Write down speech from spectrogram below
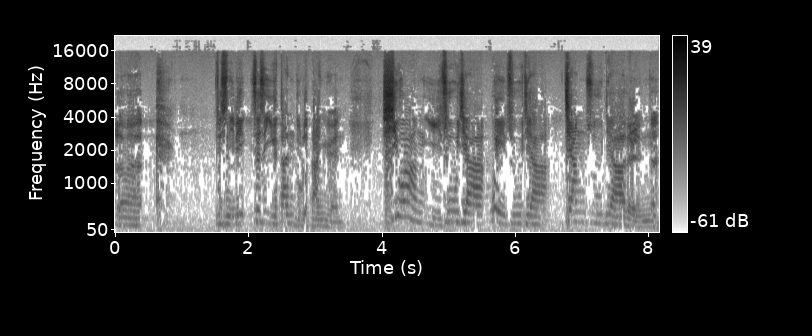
呃，这是一个，这是一个单独的单元。希望已出家、未出家、将出家的人呢，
